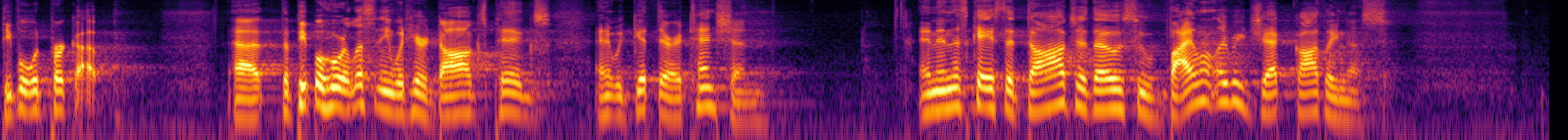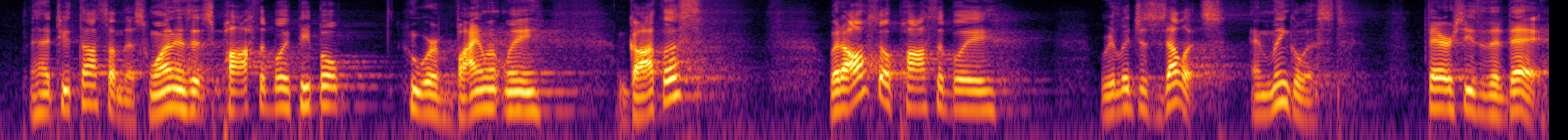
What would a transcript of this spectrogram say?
people would perk up. Uh, the people who are listening would hear dogs, pigs, and it would get their attention. And in this case, the dogs are those who violently reject godliness. I had two thoughts on this. One is it's possibly people who were violently godless, but also possibly religious zealots and legalists, Pharisees of the day.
